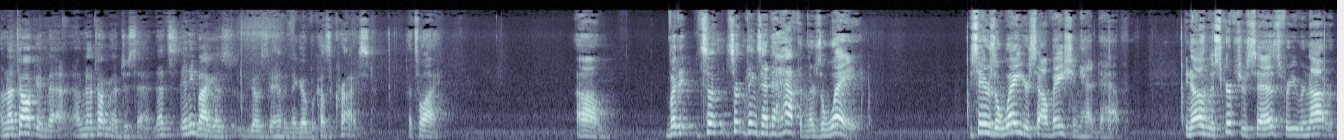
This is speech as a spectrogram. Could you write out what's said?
I'm not talking about. I'm not talking about just that. That's anybody goes goes to heaven. They go because of Christ. That's why. Um, but it, so, certain things had to happen. There's a way. You see, there's a way your salvation had to happen. You know, the Scripture says, "For you were not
